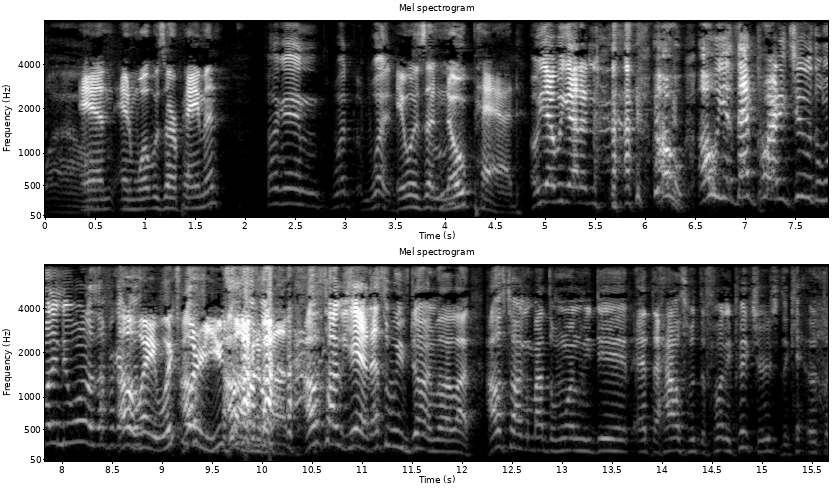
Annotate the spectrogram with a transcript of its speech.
wow. And and what was our payment? Fucking what? What? It was a Food? notepad. Oh yeah, we got a. oh oh yeah, that party too. The one in New Orleans. I forgot. Oh was- wait, which I one was- are you talking about? I was talking. Yeah, that's what we've done. Blah, blah, blah. I was talking about the one we did at the house with the funny pictures. The, the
